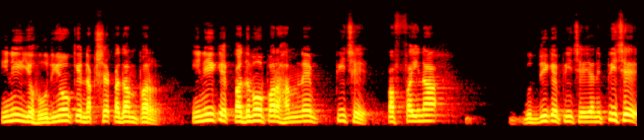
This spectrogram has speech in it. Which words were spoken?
انہیں یہودیوں کے نقش قدم پر انہیں کے قدموں پر ہم نے پیچھے قفینہ گدی کے پیچھے یعنی پیچھے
